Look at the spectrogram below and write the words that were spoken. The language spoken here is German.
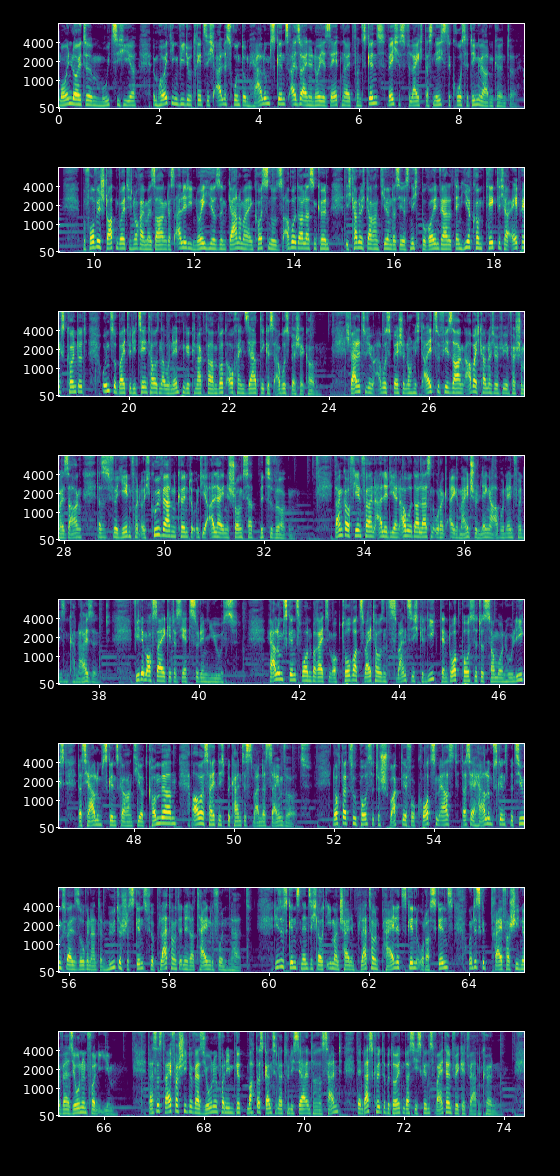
Moin Leute, Muizi hier. Im heutigen Video dreht sich alles rund um Heirloom Skins, also eine neue Seltenheit von Skins, welches vielleicht das nächste große Ding werden könnte. Bevor wir starten wollte ich noch einmal sagen, dass alle die neu hier sind gerne mal ein kostenloses Abo dalassen können. Ich kann euch garantieren, dass ihr es nicht bereuen werdet, denn hier kommt täglicher Apex Content und sobald wir die 10.000 Abonnenten geknackt haben, wird auch ein sehr dickes Abo-Special kommen. Ich werde zu dem Abo-Special noch nicht allzu viel sagen, aber ich kann euch auf jeden Fall schon mal sagen, dass es für jeden von euch cool werden könnte und ihr alle eine Chance habt mitzuwirken. Danke auf jeden Fall an alle, die ein Abo dalassen oder allgemein schon länger Abonnent von diesem Kanal sind. Wie dem auch sei, geht es jetzt zu den News. Heirloom Skins wurden bereits im Oktober 2020 geleakt, denn dort postete Someone Who Leaks, dass Heirloom Skins garantiert kommen werden, aber es halt nicht bekannt ist, wann das sein wird. Noch dazu postete Schwagde vor kurzem erst, dass er Heirloom Skins bzw. sogenannte mythische Skins für Bloodhound in den Dateien gefunden hat. Diese Skins nennen sich laut ihm anscheinend Bloodhound Pilot Skin oder Skins und es gibt drei verschiedene Versionen von ihm. Dass es drei verschiedene Versionen von ihm gibt, macht das Ganze natürlich sehr interessant, denn das könnte bedeuten, dass die Skins weiterentwickelt werden können.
